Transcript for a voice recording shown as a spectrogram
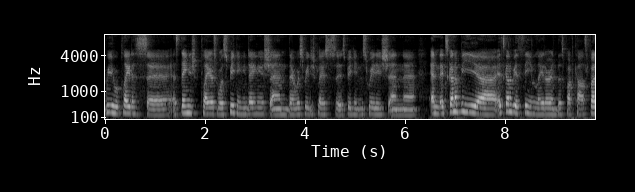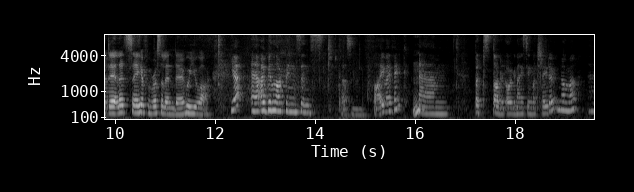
we who played as uh, as Danish players were speaking in Danish, and there were Swedish players uh, speaking in Swedish, and uh, and it's gonna be uh, it's gonna be a theme later in this podcast. But uh, let's uh, hear from Rosalind uh, who you are. Yeah, uh, I've been LARPing since 2005, I think. Mm. Um, but started organizing much later in Alma, I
